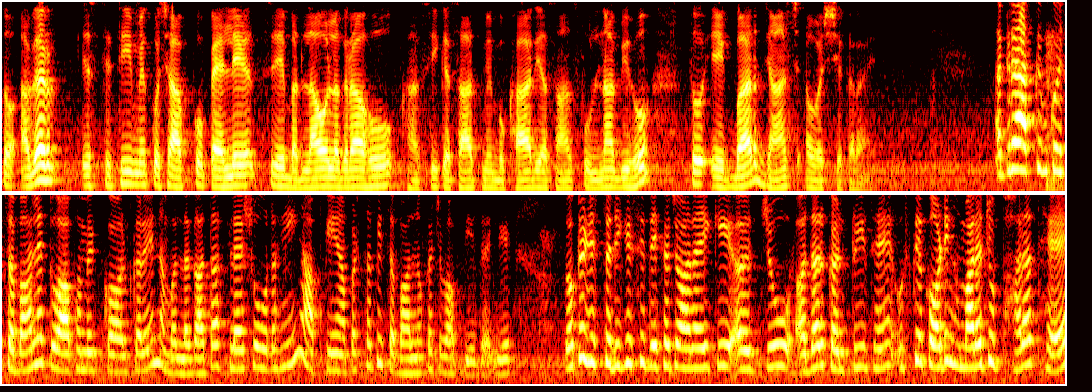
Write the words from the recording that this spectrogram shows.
तो अगर स्थिति में कुछ आपको पहले से बदलाव लग रहा हो, खांसी के साथ में बुखार या सांस फूलना भी हो तो एक बार जाँच अवश्य कराएँ। अगर आपके भी कोई सवाल है तो आप हमें कॉल करें नंबर लगातार फ्लैश हो रहे हैं आपके यहाँ पर सभी सवालों का जवाब दिए जाएँगे। डॉक्टर जिस तरीके से देखा जा रहा है कि जो अदर कंट्रीज़ हैं उसके अकॉर्डिंग हमारा जो भारत है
